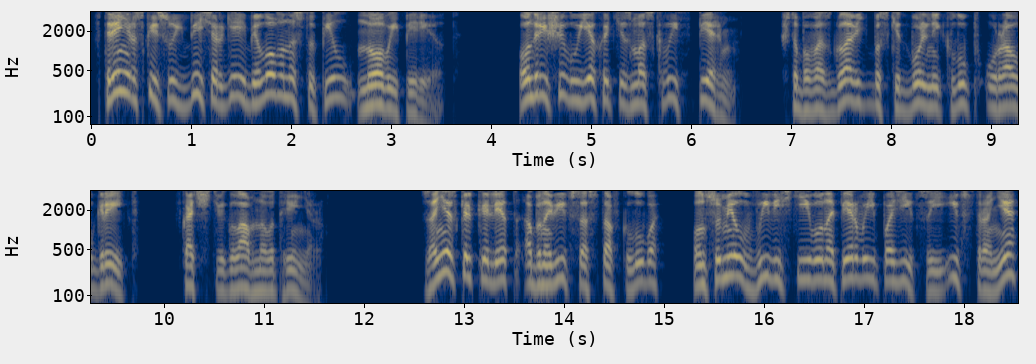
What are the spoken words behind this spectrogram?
в тренерской судьбе Сергея Белова наступил новый период. Он решил уехать из Москвы в Пермь, чтобы возглавить баскетбольный клуб «Урал-Грейт» в качестве главного тренера. За несколько лет, обновив состав клуба, он сумел вывести его на первые позиции и в стране,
